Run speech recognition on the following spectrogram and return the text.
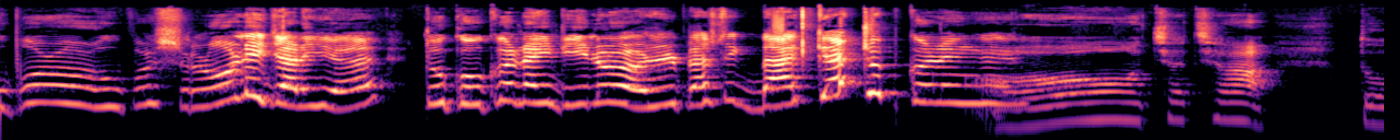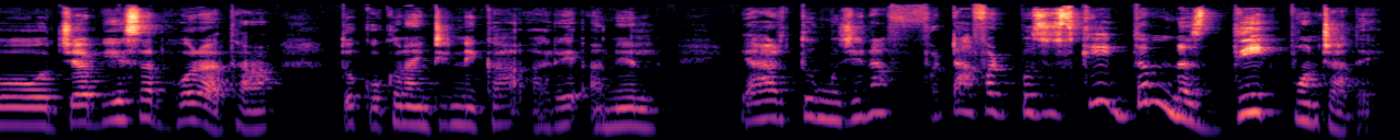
ऊपर और ऊपर स्लोली जा रही है तो कोको 19 और अनिल प्लास्टिक बैग क्या चुप करेंगे। ओह अच्छा अच्छा। तो जब ये सब हो रहा था तो कोको 19 ने कहा अरे अनिल यार तू मुझे ना फटाफट बस उसके एकदम नज़दीक पहुँचा दे।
